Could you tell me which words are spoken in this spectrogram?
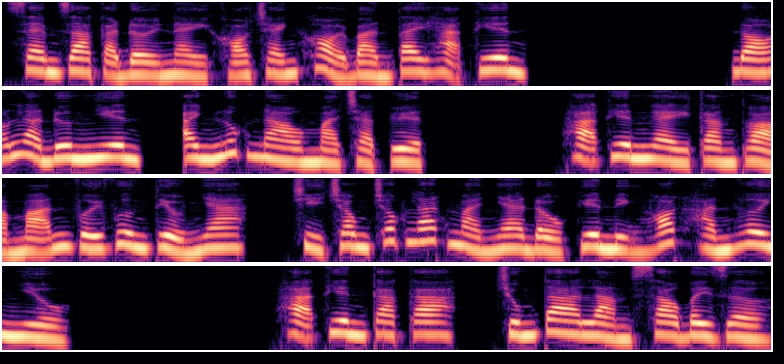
xem ra cả đời này khó tránh khỏi bàn tay Hạ Thiên. Đó là đương nhiên, anh lúc nào mà trả tuyệt. Hạ Thiên ngày càng thỏa mãn với Vương Tiểu Nha, chỉ trong chốc lát mà nha đầu kiên định hót hắn hơi nhiều. Hạ Thiên ca ca, chúng ta làm sao bây giờ?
